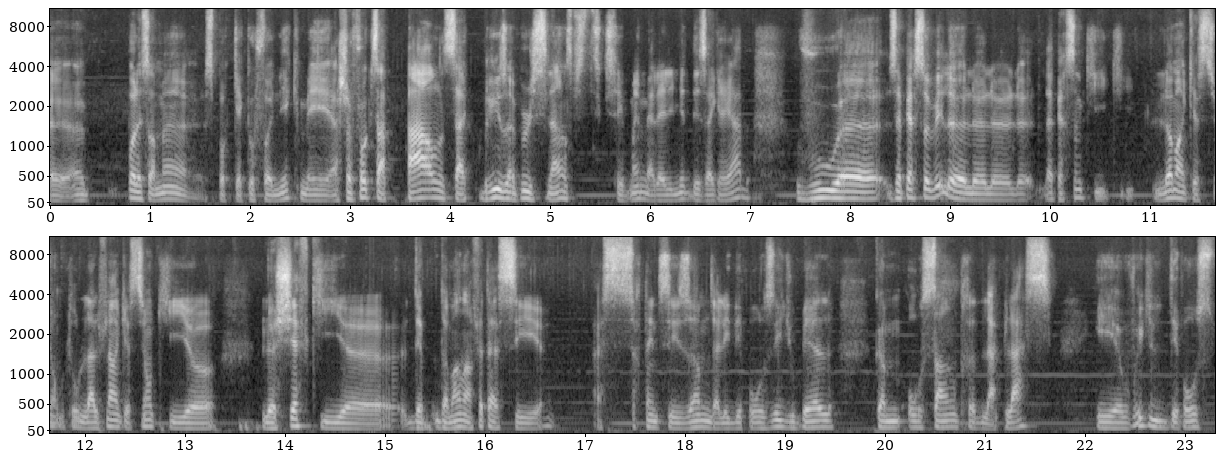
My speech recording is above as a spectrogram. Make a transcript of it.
euh, pas nécessairement, c'est pas cacophonique, mais à chaque fois que ça parle, ça brise un peu le silence, c'est même à la limite désagréable. Vous, apercevez la personne qui, l'homme en question, plutôt l'alpha en question, qui a le chef qui demande en fait à ses à certains de ces hommes d'aller déposer Yubel comme au centre de la place. Et euh, vous voyez qu'ils le déposent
